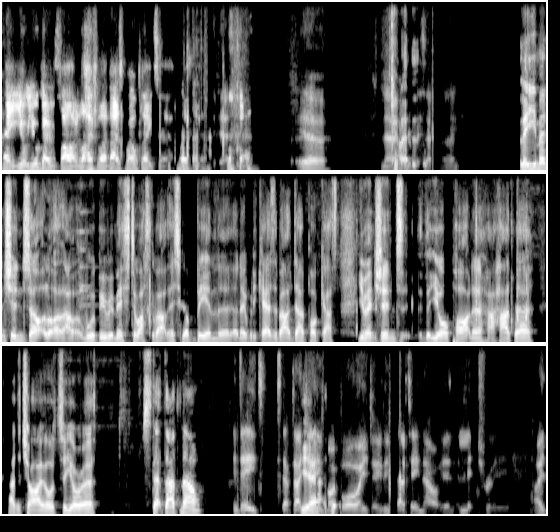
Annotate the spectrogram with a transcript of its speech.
"Hey, you're you're going far in life. Like that's well played, sir." Well played. yeah yeah. no 100% man Lee, you mentioned, so look, I would be remiss to ask about this, being the uh, Nobody Cares About Dad podcast. You mentioned that your partner has a, has a child, so you're a stepdad now? Indeed. Stepdad, yeah, my boy, dude. He's 13 now. Uh, literally, I,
